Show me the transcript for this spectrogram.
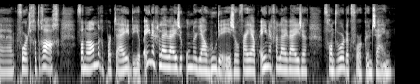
uh, voor het gedrag van een andere partij die op enige wijze onder jouw hoede is of waar je op enige wijze verantwoordelijk voor kunt zijn.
